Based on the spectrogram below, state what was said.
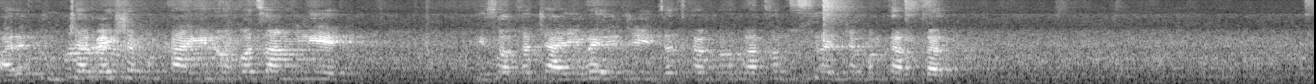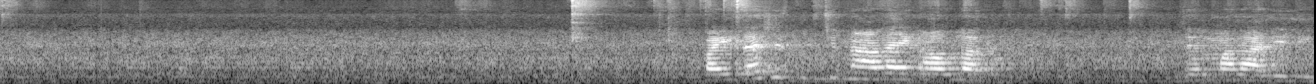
अरे तुमच्यापेक्षा पण काही लोक चांगली आहेत की स्वतःच्या आई बहिणीची इज्जत करतात करतात दुसऱ्यांच्या पण करतात पैदाशी तुमची नालायक अवलाद जन्माला आलेली.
